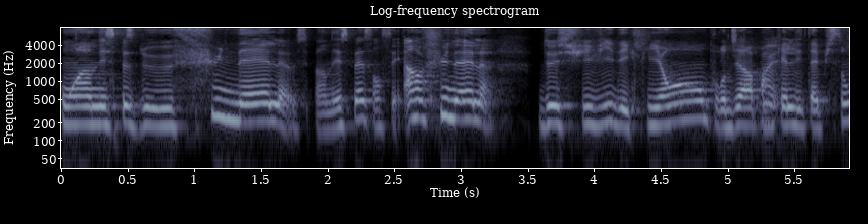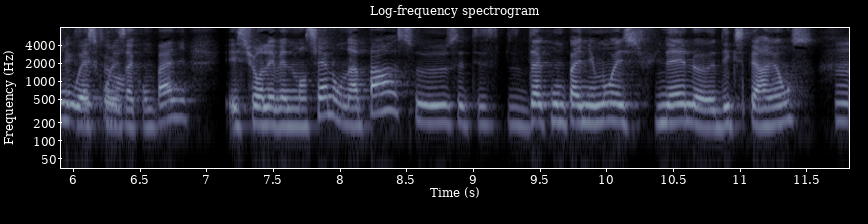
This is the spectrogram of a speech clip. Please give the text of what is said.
ont, un espèce de funnel, c'est pas un espèce, hein, c'est un funnel de suivi des clients pour dire par quelle étape ils sont, où est-ce qu'on les accompagne. Et sur l'événementiel, on n'a pas ce, cet espèce d'accompagnement et ce funnel euh, d'expérience, mm.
